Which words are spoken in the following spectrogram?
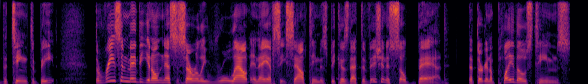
the team to beat. The reason maybe you don't necessarily rule out an AFC South team is because that division is so bad that they're going to play those teams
